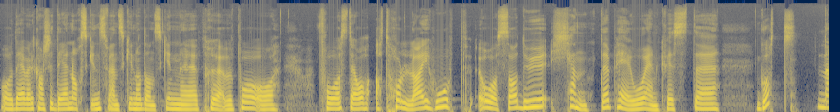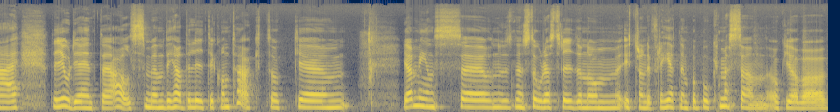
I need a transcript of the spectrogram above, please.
Og det er vel kanskje det norsken, svensken og dansken prøver på å få os til at holde ihop. Åsa, du kände P.O. Enquist eh, godt? Nej, det gjorde jag inte alls, men vi hade lite kontakt. Och, eh, jag minns eh, den stora striden om yttrandefriheten på bokmässan och jag var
